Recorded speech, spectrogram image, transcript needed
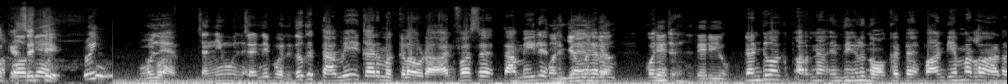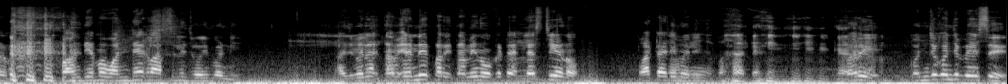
ഓക്കെ സെറ്റ് ചെന്നൈ പോലെ. ഇതൊക്കെ തമിഴ്ക്കാരൻ മക്കളവിടെ അൻഫാസ് തമിഴിൽ കൊഞ്ചം. രണ്ടു വാക്ക് പറഞ്ഞ എന്തെങ്കിലും നോക്കട്ടെ. പാണ്ഡിയമ്മ ഉള്ള നാടാണ്. പാണ്ഡിയമ്മ വൺ ഡേ ക്ലാസ്സിൽ ജോയിൻ പണി. അജ്മല തമി- എന്നെ പറയും തമിഴ് നോക്കട്ടെ. ടെസ്റ്റ് ചെയ്യണോ? പാട്ടാടി മതി പറ കൊഞ്ച കൊഞ്ച പേസ്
